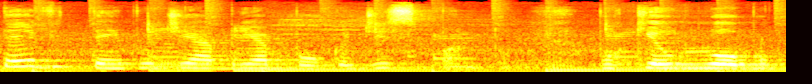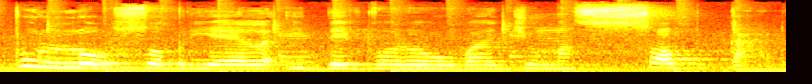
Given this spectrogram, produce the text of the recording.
teve tempo de abrir a boca de espanto, porque o lobo pulou sobre ela e devorou-a de uma só bocada.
